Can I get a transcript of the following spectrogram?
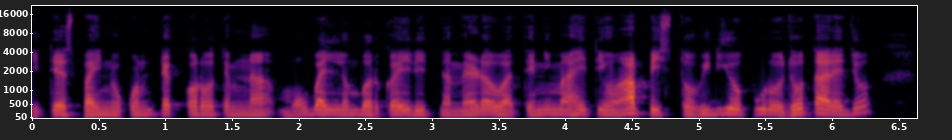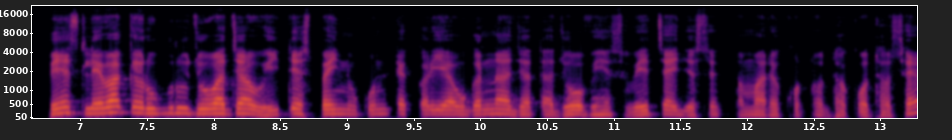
હિતેશભાઈનો કોન્ટેક કરો, તેમના મોબાઈલ નંબર કઈ રીતના મેળવવા તેની માહિતી હું આપીશ, તો વીડિયો પૂરો જોતા રહેજો. ભેંસ લેવા કે રૂબરૂ જોવા જાઓ હિતેશભાઈનું કોન્ટેક કર્યા વગર ના જતા જો ભેંસ વેચાઈ જશે, તમારે ખોટો ધક્કો થશે.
